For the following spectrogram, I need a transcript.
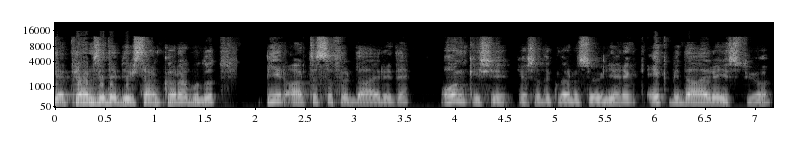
depremzede Birsen Karabulut bir artı sıfır dairede 10 kişi yaşadıklarını söyleyerek ek bir daire istiyor.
